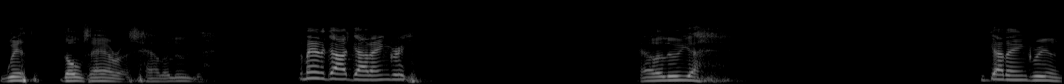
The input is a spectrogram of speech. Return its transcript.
with those arrows. Hallelujah. The man of God got angry. Hallelujah. He got angry and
